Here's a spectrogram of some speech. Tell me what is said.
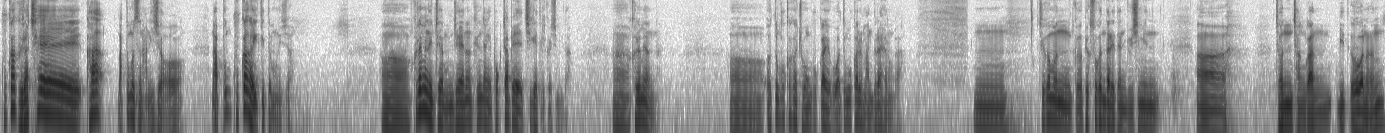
국가 그 자체가 나쁜 것은 아니죠. 나쁜 국가가 있기 때문이죠. 어, 그러면 이제 문제는 굉장히 복잡해지게 될 것입니다. 어, 그러면 어, 어떤 국가가 좋은 국가이고 어떤 국가를 만들어야 하는가? 음, 지금은 그 백수건달이 된 유시민 어, 전 장관 및 의원은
